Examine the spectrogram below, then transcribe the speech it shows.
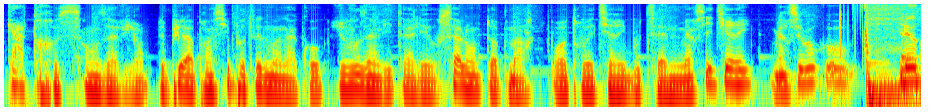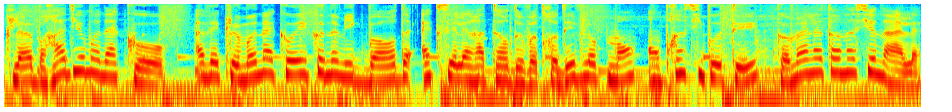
400 avions depuis la principauté de Monaco, je vous invite à aller au salon Top Mark pour retrouver Thierry Boutsen. Merci Thierry. Merci beaucoup. Le club Radio Monaco, avec le Monaco Economic Board, accélérateur de votre développement en principauté comme à l'international.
